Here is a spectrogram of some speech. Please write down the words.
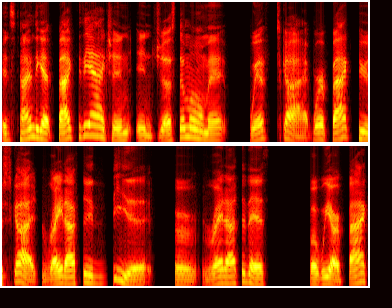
It's time to get back to the action in just a moment with Scott. We're back to Scott right after the or right after this, but we are back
